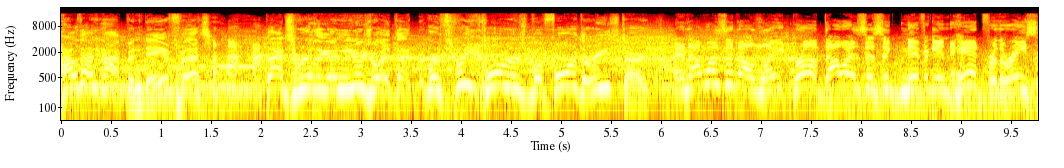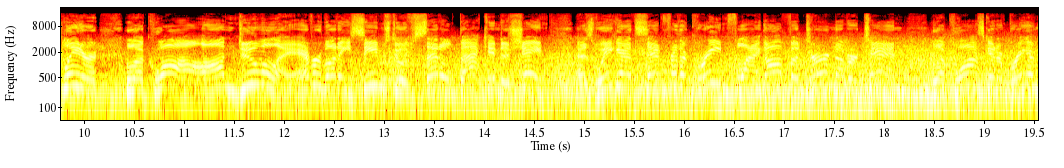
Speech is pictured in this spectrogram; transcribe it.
how that happened, Dave. That's, that's really unusual. That, we're three corners before the restart. And that wasn't a late rub. That was a significant hit for the race leader, Lacroix, on Dumoulin. Everybody seems to have settled back into shape as we get set for the green flag off of turn number 10. Lacroix's going to bring him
